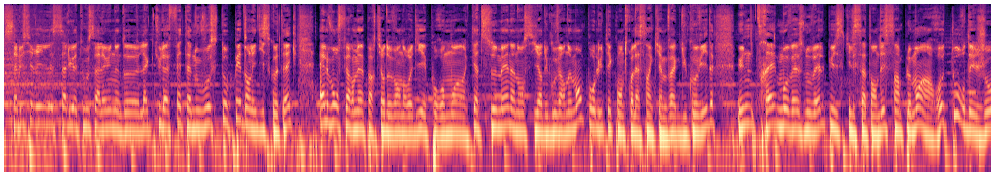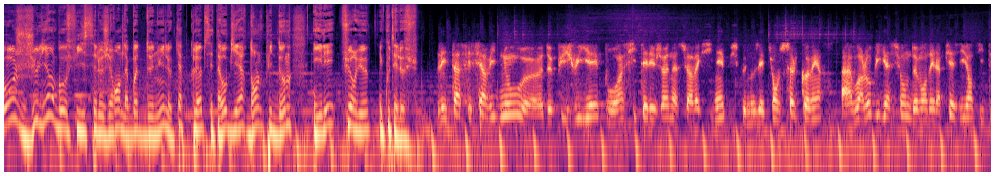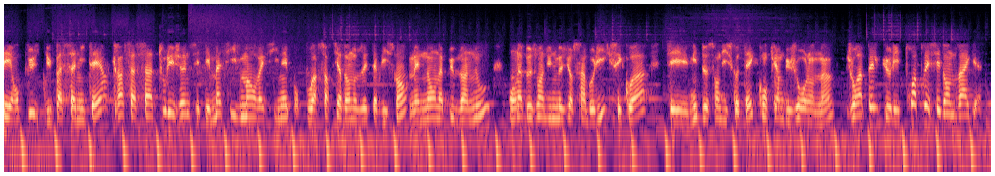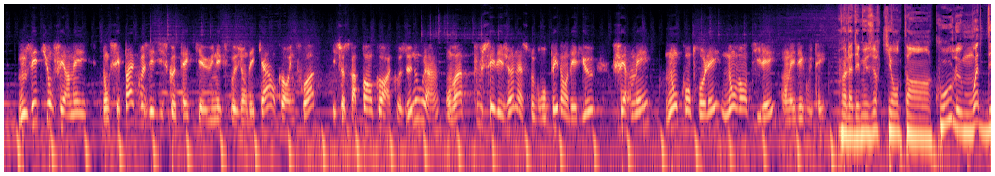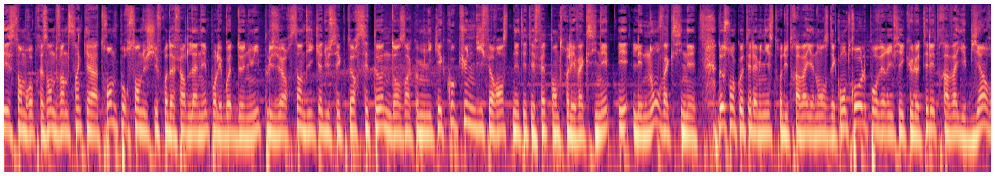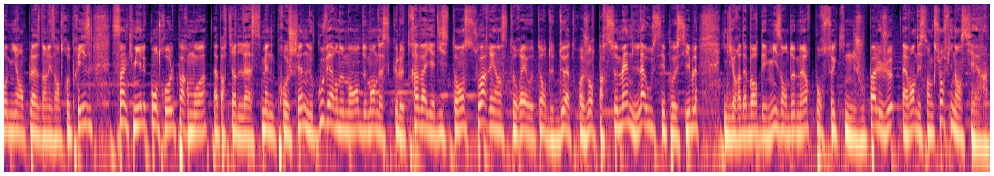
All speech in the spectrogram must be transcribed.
Salut Cyril, salut à tous. À la une de l'actu, la fête à nouveau stoppée dans les discothèques. Elles vont fermer à partir de vendredi et pour au moins quatre semaines, annonce hier du gouvernement pour lutter contre la cinquième vague du Covid. Une très mauvaise nouvelle puisqu'il s'attendait simplement à un retour des jauges. Julien Beaufils c'est le gérant de la boîte de nuit, le Cap Club, c'est à Aubière dans le Puy-de-Dôme et il est furieux. Écoutez-le. L'État s'est servi de nous euh, depuis juillet pour inciter les jeunes à se faire vacciner puisque nous étions le seul commerce à avoir l'obligation de demander la pièce d'identité en plus du pass sanitaire. Grâce à ça, tous les jeunes s'étaient massivement vaccinés pour pouvoir sortir dans nos établissements. Maintenant, on n'a plus besoin de nous. On a besoin d'une mesure symbolique. C'est quoi? C'est 1200 discothèques, confirme du jour au lendemain. Je vous rappelle que les trois précédentes vagues nous étions fermés, donc c'est pas à cause des discothèques qu'il y a eu une explosion des cas, encore une fois, et ce sera pas encore à cause de nous là. Hein. On va pousser les jeunes à se regrouper dans des lieux fermés non contrôlé, non ventilé, on est dégoûté. Voilà des mesures qui ont un coût. Le mois de décembre représente 25 à 30 du chiffre d'affaires de l'année pour les boîtes de nuit. Plusieurs syndicats du secteur s'étonnent dans un communiqué qu'aucune différence n'ait été faite entre les vaccinés et les non vaccinés. De son côté, la ministre du Travail annonce des contrôles pour vérifier que le télétravail est bien remis en place dans les entreprises. 5000 contrôles par mois à partir de la semaine prochaine. Le gouvernement demande à ce que le travail à distance soit réinstauré à hauteur de 2 à 3 jours par semaine là où c'est possible. Il y aura d'abord des mises en demeure pour ceux qui ne jouent pas le jeu avant des sanctions financières.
